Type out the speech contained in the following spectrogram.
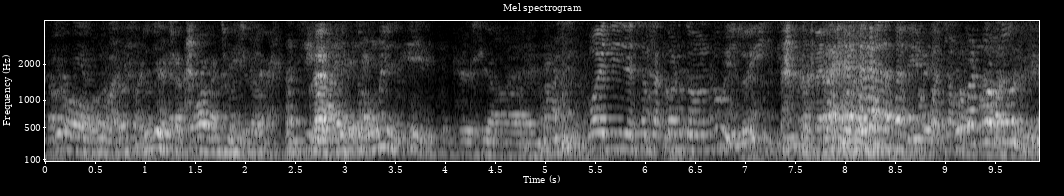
Io non so che dire, c'è poco da aggiungere. Ha detto lui, credo sia il massimo. vuoi dire sono d'accordo con lui? Lo indichi, bene? Sono d'accordo con lui.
